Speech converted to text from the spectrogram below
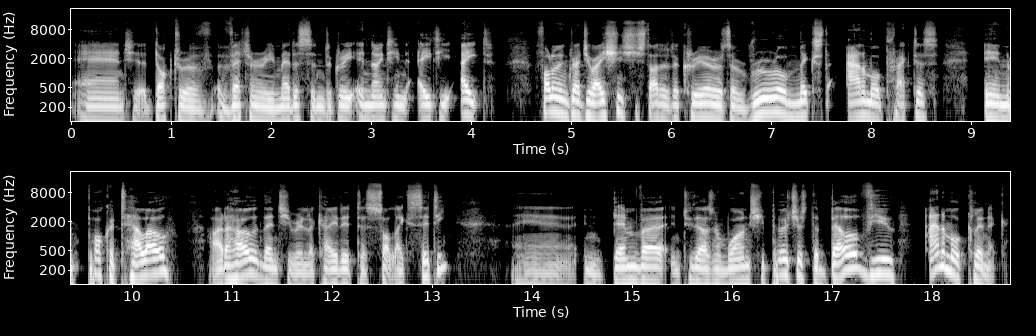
and a Doctor of Veterinary Medicine degree in 1988. Following graduation, she started a career as a rural mixed animal practice in Pocatello, Idaho. Then she relocated to Salt Lake City. Uh, in Denver in 2001, she purchased the Bellevue Animal Clinic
